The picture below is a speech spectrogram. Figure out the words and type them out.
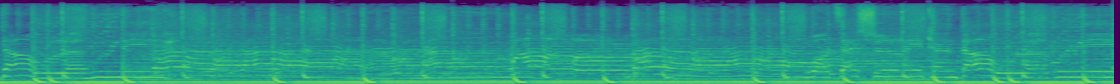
到了你。我在诗里看到了你。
